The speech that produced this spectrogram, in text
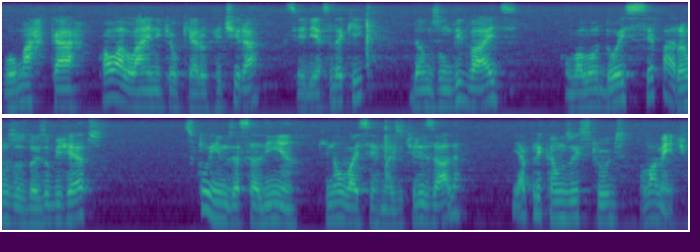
Vou marcar qual a line que eu quero retirar seria essa daqui. Damos um divide com valor 2, separamos os dois objetos, excluímos essa linha que não vai ser mais utilizada e aplicamos o extrude novamente.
